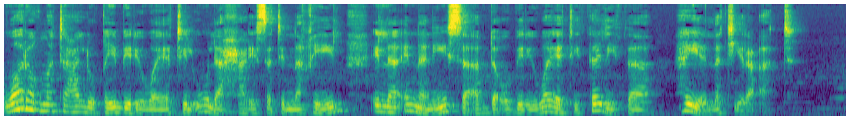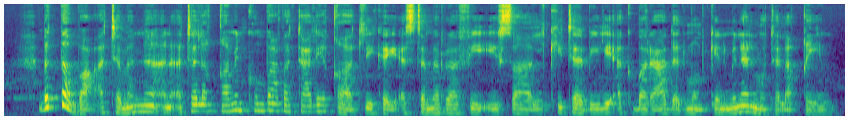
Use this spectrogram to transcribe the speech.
ورغم تعلقي بروايتي الأولى حارسة النخيل إلا أنني سأبدأ بروايتي الثالثة هي التي رأت. بالطبع أتمنى أن أتلقى منكم بعض التعليقات لكي أستمر في إيصال كتابي لأكبر عدد ممكن من المتلقين.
